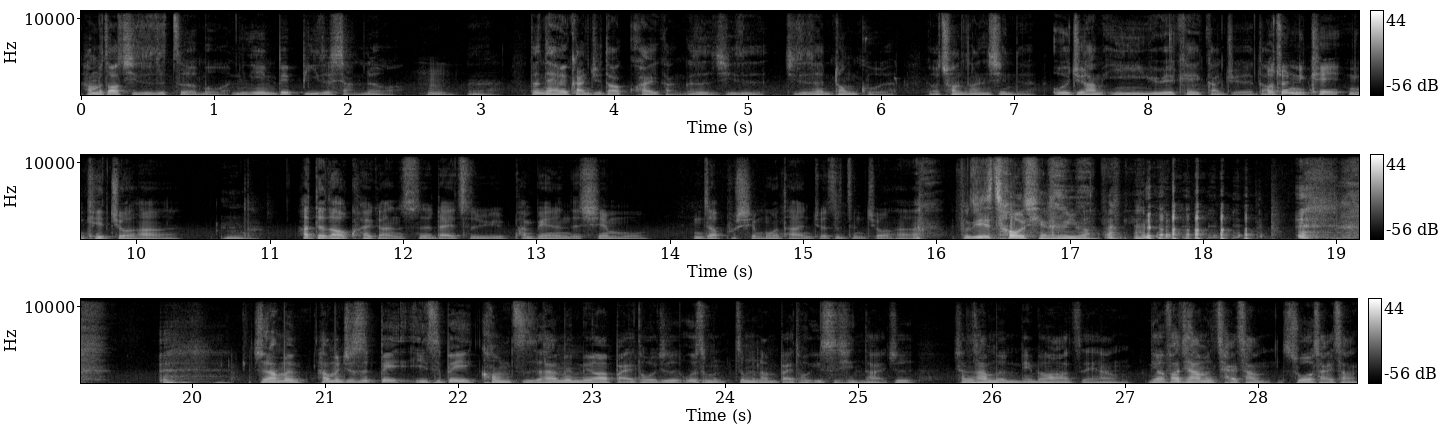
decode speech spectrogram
他们知道其实是折磨，因为你被逼着享乐嘛，嗯嗯，但你还会感觉到快感，可是其实其实是很痛苦的，有创伤性的。我会觉得他们隐隐约约可以感觉得到。我觉得你可以，你可以救他，嗯，他得到快感是来自于旁边人的羡慕，你只要不羡慕他，你就是拯救他，不就是凑钱而已吗？所以他们他们就是被也是被控制，他们没办法摆脱，就是为什么这么难摆脱意识形态，就是。像是他们没办法怎样，你要发现他们财产，所有财产，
